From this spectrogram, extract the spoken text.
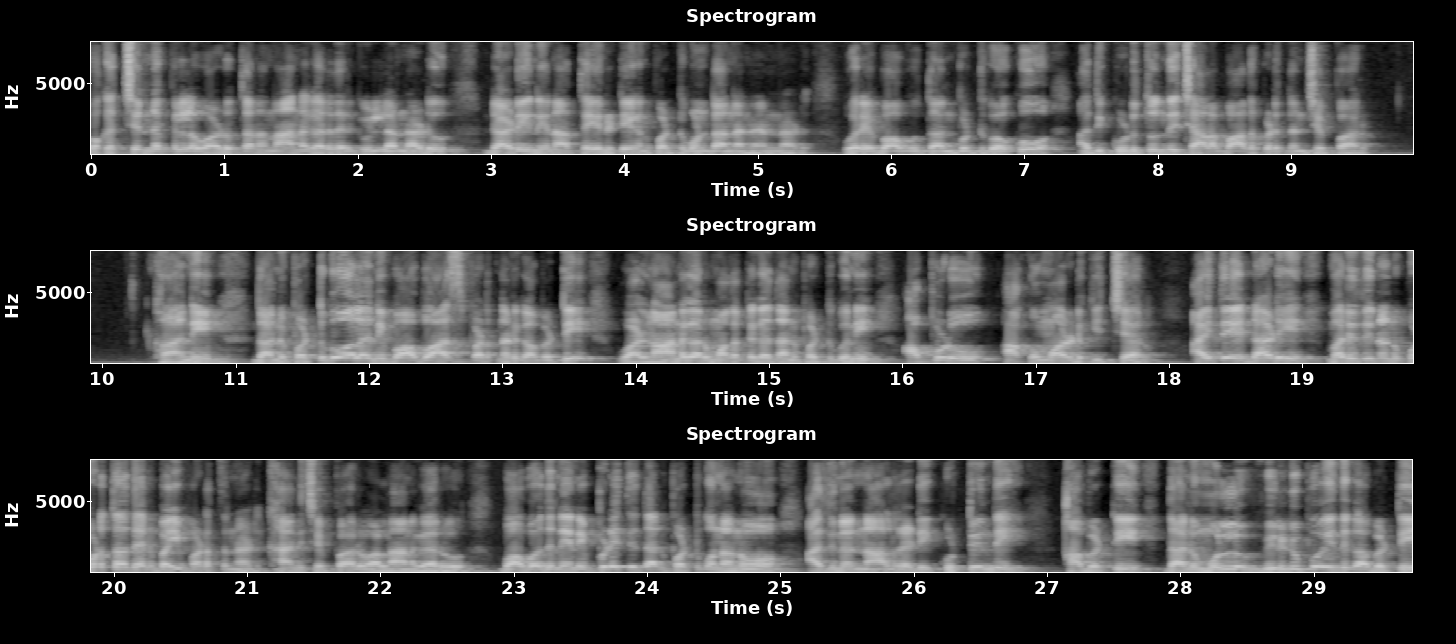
ఒక చిన్న పిల్లవాడు తన నాన్నగారి దగ్గరికి వెళ్ళి అన్నాడు డాడీ నేను ఆ తేనెటీగను పట్టుకుంటానని అన్నాడు. ఒరే బాబు దాన్ని పట్టుకోకు అది కుడుతుంది చాలా బాధ పెడుతుందని చెప్పారు. కానీ దాన్ని పట్టుకోవాలని బాబు ఆశపడుతున్నాడు కాబట్టి వాళ్ళ నాన్నగారు మొదటగా దాన్ని పట్టుకుని అప్పుడు ఆ కుమారుడికి ఇచ్చారు. అయితే డాడీ మరి ఇది నన్ను కొడతాది అని భయపడుతున్నాడు. కానీ చెప్పారు వాళ్ళ నాన్నగారు బాబు అది నేను ఎప్పుడైతే దాన్ని పట్టుకున్నానో అది నన్ను ఆల్రెడీ కుట్టింది. కాబట్టి దాని ముళ్ళు విరిగిపోయింది కాబట్టి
